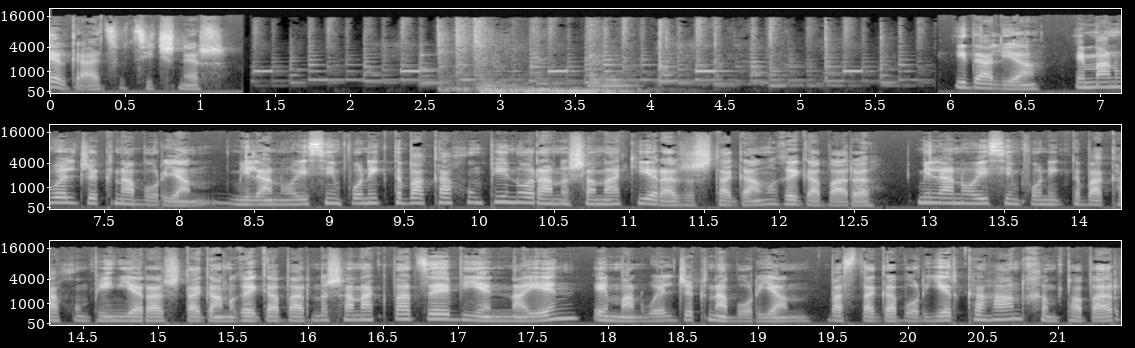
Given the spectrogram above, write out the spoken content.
ներկայացուցիչներ Իտալիա Էմանուել Ջեկնաբորյան Միլանոյի սիմֆոնիկ նվագախումբի նորանշանակ երաժշտական ղեկավարը Միլանոյի սիմֆոնիկ նվագախումբին երաժշտական ղեկավար նշանակված է Վիեննայեն Էմանուել Ջկնաբորյան, վաստակավոր երկհան խմբավար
